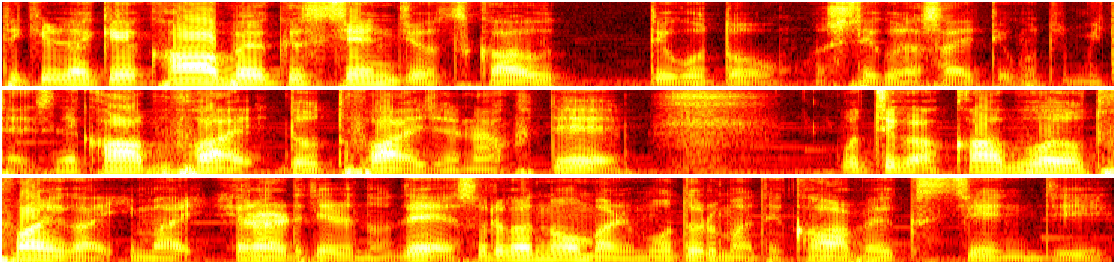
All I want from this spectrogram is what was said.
できるだけカーブエクスチェンジを使うっていうことをしてくださいっていうことみたいですね。カーブファイ、ドットファイじゃなくて、こっちがカーブドットファイが今やられてるので、それがノーマルに戻るまでカーブエクスチェンジ、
